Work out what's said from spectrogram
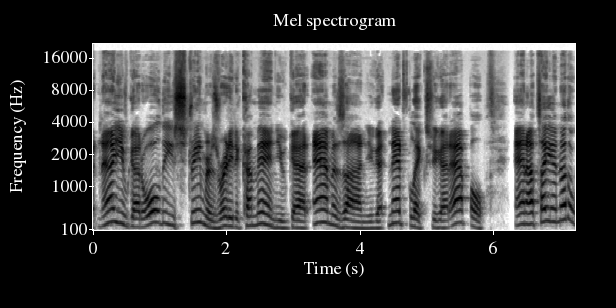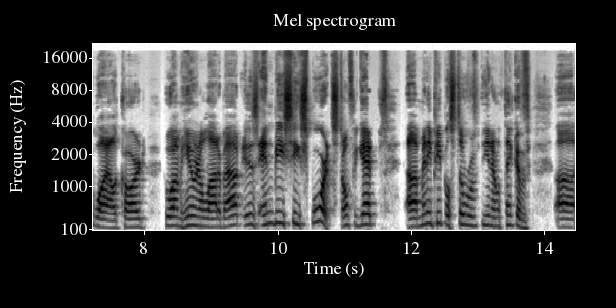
But now you've got all these streamers ready to come in. You've got Amazon, you've got Netflix, you got Apple. And I'll tell you another wild card who I'm hearing a lot about is NBC Sports. Don't forget, uh, many people still, you know, think of uh,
